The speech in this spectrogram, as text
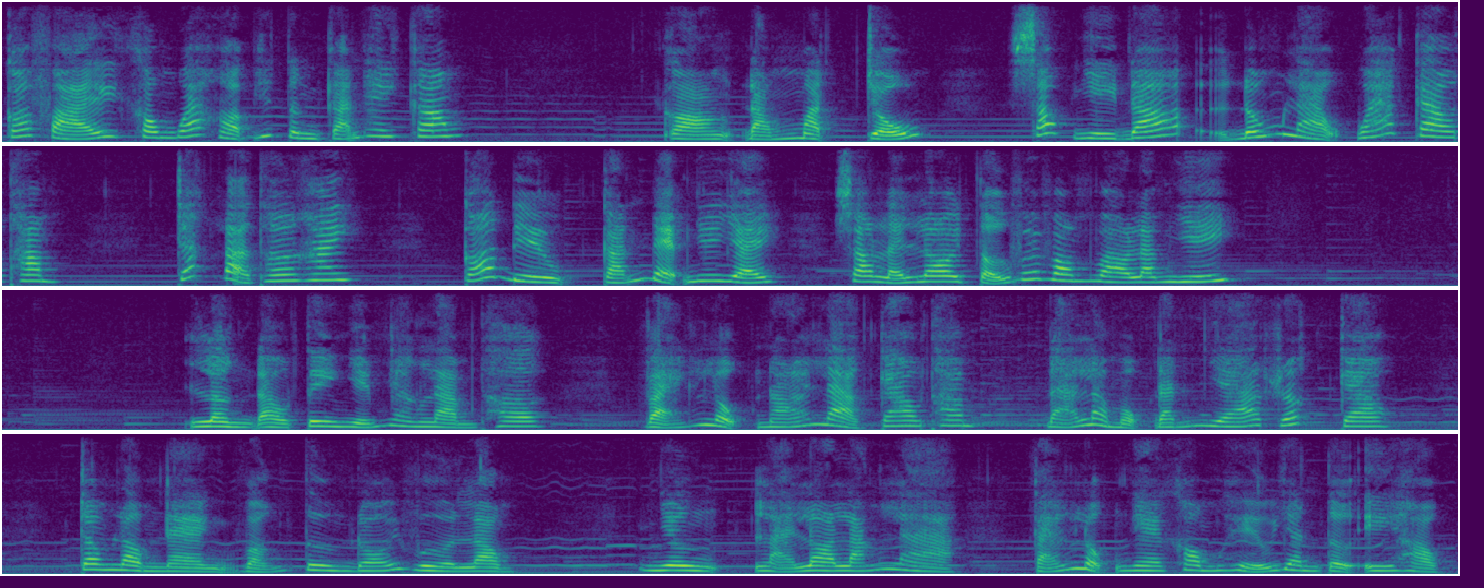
có phải không quá hợp với tình cảnh hay không? Còn động mạch chủ sóc gì đó đúng là quá cao thâm chắc là thơ hay có điều cảnh đẹp như vậy sao lại lôi tử với vong vào làm gì? Lần đầu tiên nhiễm nhân làm thơ, vãn lục nói là cao thâm, đã là một đánh giá rất cao. Trong lòng nàng vẫn tương đối vừa lòng, nhưng lại lo lắng là vãn lục nghe không hiểu danh từ y học,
